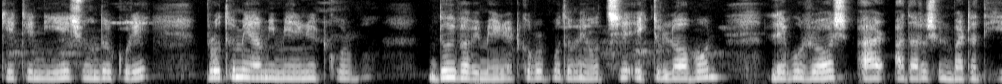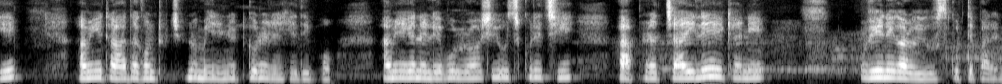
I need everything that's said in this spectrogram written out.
কেটে নিয়ে সুন্দর করে প্রথমে আমি ম্যারিনেট করব। দুইভাবে ম্যারিনেট করব। প্রথমে হচ্ছে একটু লবণ, লেবুর রস আর আদা, রসুন বাটা দিয়ে আমি এটা আধা ঘণ্টার জন্য ম্যারিনেট করে রেখে দিব। আমি এখানে লেবুর রস ইউজ করেছি। আপনারা চাইলে এখানে ভিনেগারও ইউজ করতে পারেন।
